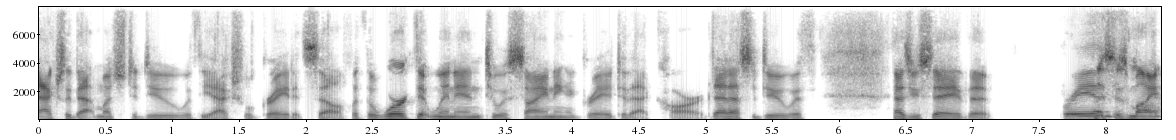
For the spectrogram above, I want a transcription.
actually that much to do with the actual grade itself, with the work that went into assigning a grade to that card. That has to do with, as you say, that this is my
